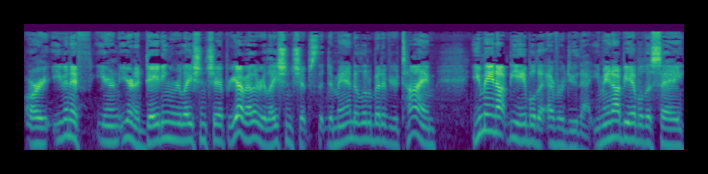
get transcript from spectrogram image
or even if you're you're in a dating relationship or you have other relationships that demand a little bit of your time, you may not be able to ever do that. You may not be able to say,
